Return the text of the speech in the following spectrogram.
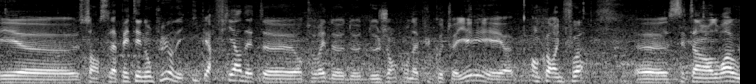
Et euh, sans se la péter non plus, on est hyper fiers d'être euh, entouré de, gens qu'on a pu côtoyer. Et euh, encore une fois, c'est un endroit où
